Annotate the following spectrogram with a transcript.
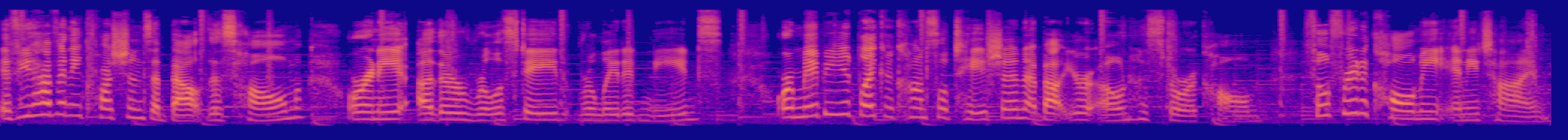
If you have any questions about this home or any other real estate related needs, or maybe you'd like a consultation about your own historic home, feel free to call me anytime.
